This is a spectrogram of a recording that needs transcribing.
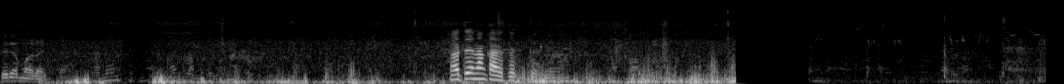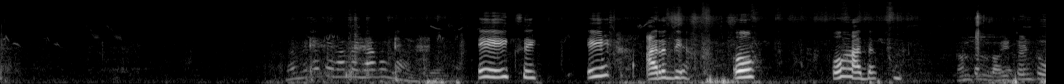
फेऱ्या मारायचा हा त्यांना काय करतो? ए एक सेक ए आराध्या. ओ ओ हा रिटर्न टू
